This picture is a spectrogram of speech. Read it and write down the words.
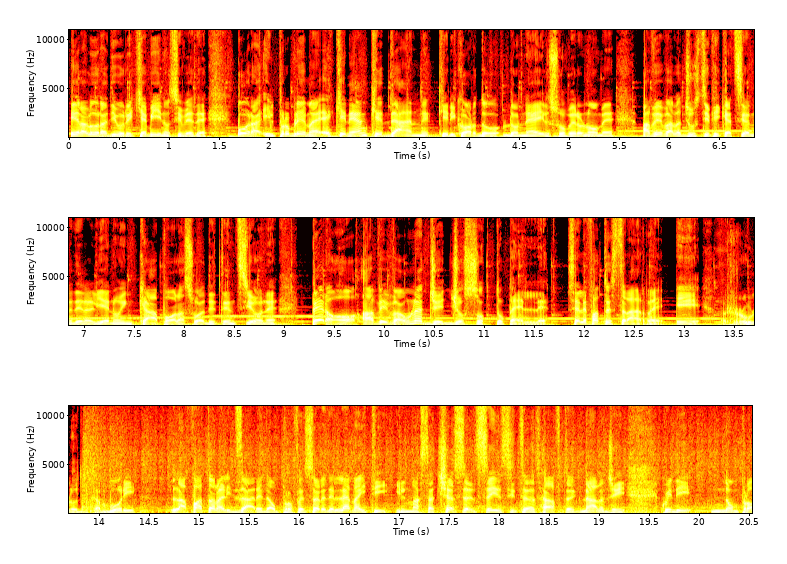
Era l'ora di un richiamino, si vede. Ora, il problema è che neanche Dan, che ricordo non è il suo vero nome, aveva la giustificazione dell'alieno in capo alla sua detenzione, però aveva un aggeggio sotto pelle. Se l'è fatto estrarre e, rullo di tamburi, l'ha fatto analizzare da un professore dell'MIT, il Massachusetts Institute of Technology, quindi non proprio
